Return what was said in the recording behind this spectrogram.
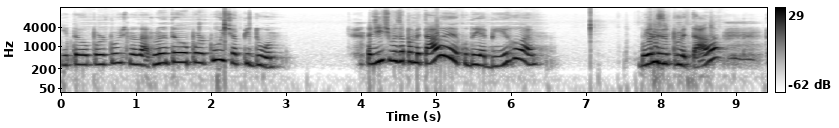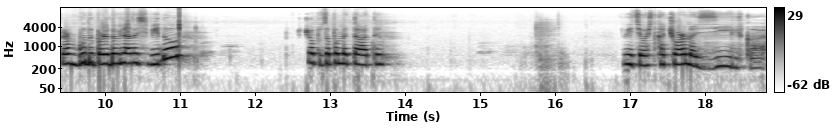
І телепортуюсь назад. Ну не телепортуюся, а піду. Надіюсь, ви запам'ятали, куди я бігла? Бо я не запам'ятала. Треба буде передивлятись відео, щоб запам'ятати. Дивіться, ось така чорна зілька.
